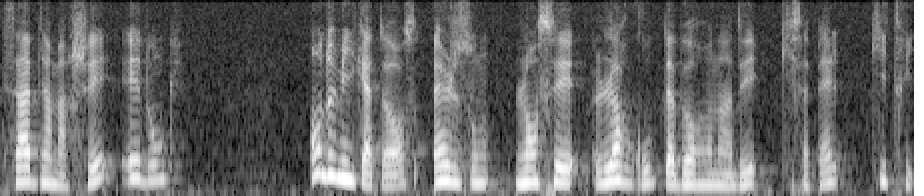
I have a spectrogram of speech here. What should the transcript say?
Ça a bien marché, et donc en 2014, elles ont lancé leur groupe, d'abord en indé, qui s'appelle Kitri.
